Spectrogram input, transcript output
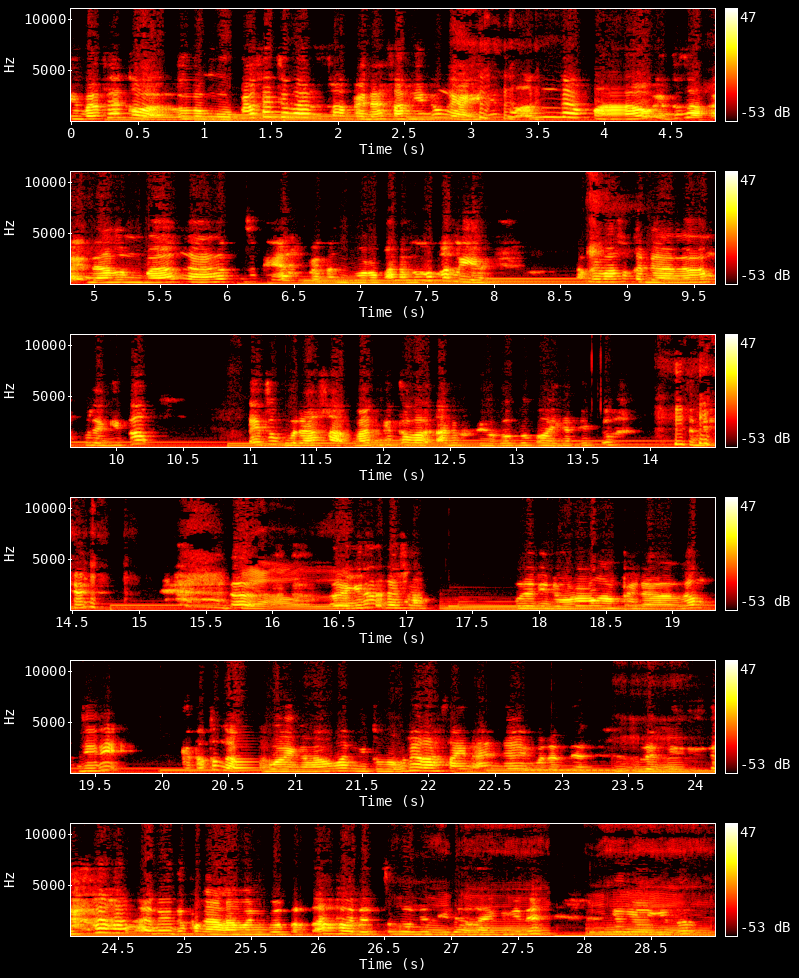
ibaratnya kalau lu ngupil kan cuma sampai dasar hidung ya. Ini tuh enggak mau itu sampai dalam banget. Itu kayak sampai tenggorokan lu kali ya. Sampai masuk ke dalam udah gitu itu berasa banget gitu loh. Aduh ya gue kalau ingat itu. Ya Allah. udah gitu udah sam- udah didorong sampai dalam jadi kita tuh nggak boleh ngelawan gitu loh udah rasain aja ibaratnya udah di aduh itu pengalaman gue pertama dan Oh semoga my tidak God. lagi deh Yang iya, kayak iya, gitu. iya.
